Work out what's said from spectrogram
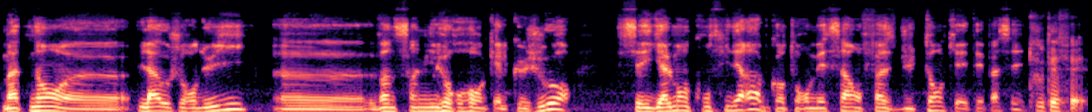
Maintenant, euh, là aujourd'hui, 25 000 euros en quelques jours, c'est également considérable quand on remet ça en face du temps qui a été passé. Tout à fait.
